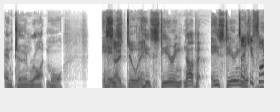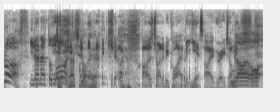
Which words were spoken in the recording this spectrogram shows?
and turn right more. His, So do it. His steering, no, but his steering. Take wa- your foot off. You don't have the Yeah. line. that's not how. I was trying to be quiet, but yes, I agree, Tommy. No, I,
